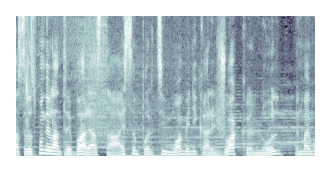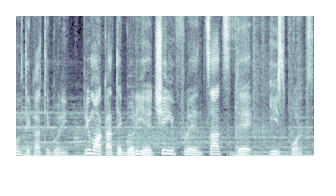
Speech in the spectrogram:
Ca să răspundem la întrebarea asta, hai să împărțim oamenii care joacă LOL în mai multe categorii. Prima categorie, cei influențați de esports.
